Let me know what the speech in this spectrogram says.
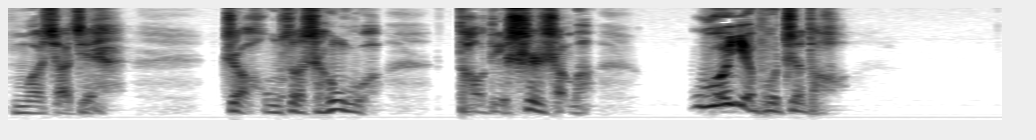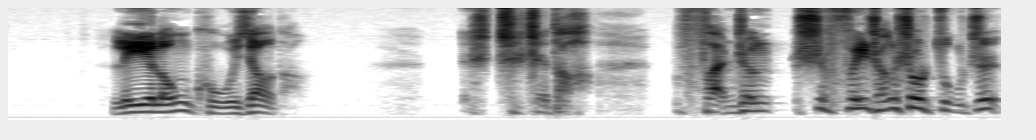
莫小姐，这红色生物到底是什么？我也不知道。”李龙苦笑道：“只知道，反正是非常受组织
